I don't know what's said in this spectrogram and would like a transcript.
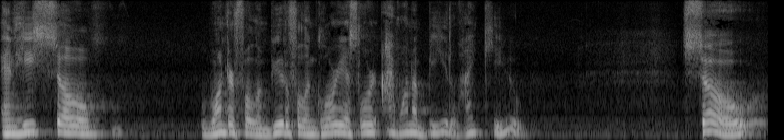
And he's so wonderful and beautiful and glorious. Lord, I want to be like you. So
